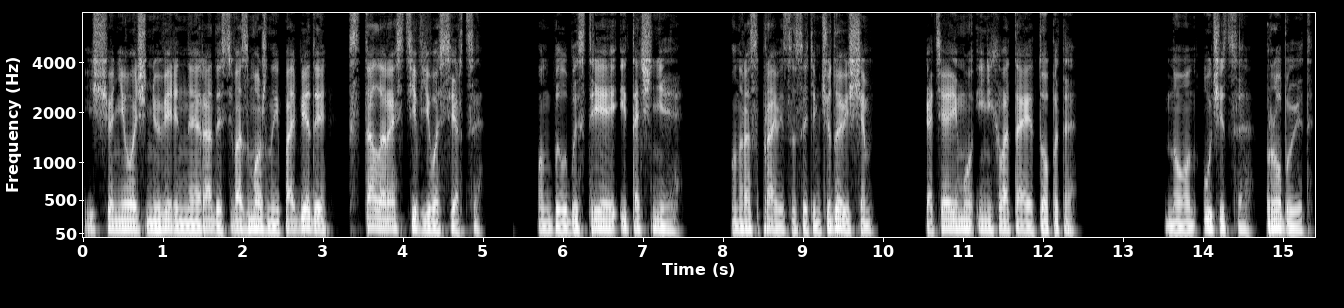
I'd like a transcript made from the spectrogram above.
Еще не очень уверенная радость возможной победы стала расти в его сердце. Он был быстрее и точнее. Он расправится с этим чудовищем, хотя ему и не хватает опыта. Но он учится, пробует,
